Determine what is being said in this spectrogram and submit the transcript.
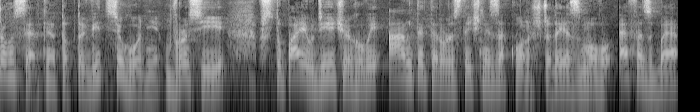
1 серпня, тобто від сьогодні, в Росії вступає у дію черговий антитерористичний закон, що дає змогу ФСБ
